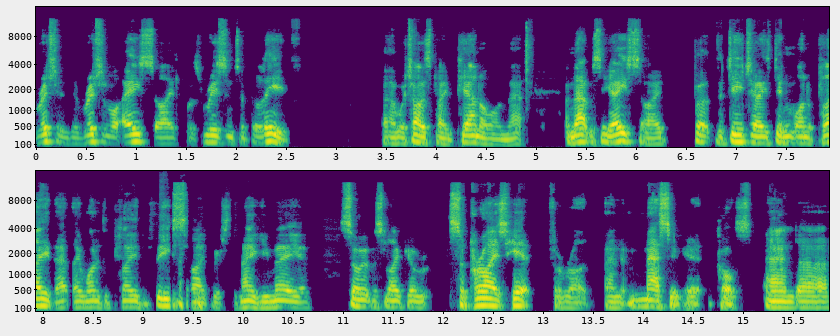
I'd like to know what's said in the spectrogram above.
Originally, the original A side was "Reason to Believe," uh, which I was playing piano on that, and that was the A side but the DJs didn't want to play that. They wanted to play the B side, which is Maggie May. And so it was like a surprise hit for Rod and a massive hit, of course. And uh,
